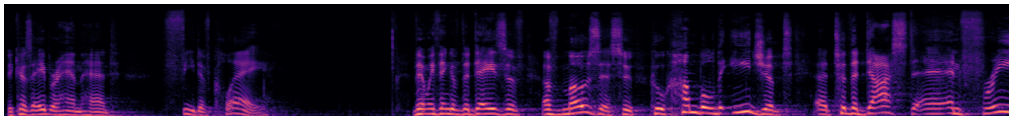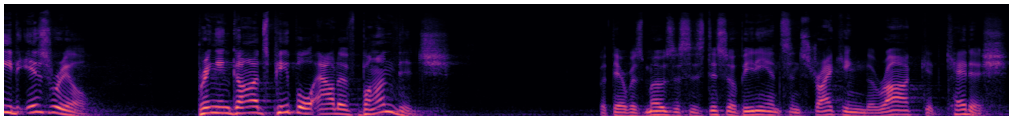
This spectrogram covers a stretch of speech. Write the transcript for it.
because Abraham had feet of clay. Then we think of the days of, of Moses, who, who humbled Egypt uh, to the dust and, and freed Israel bringing God's people out of bondage. But there was Moses' disobedience in striking the rock at Kadesh.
